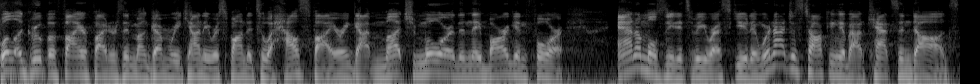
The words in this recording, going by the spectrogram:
Well, a group of firefighters in Montgomery County responded to a house fire and got much more than they bargained for. Animals needed to be rescued, and we're not just talking about cats and dogs.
